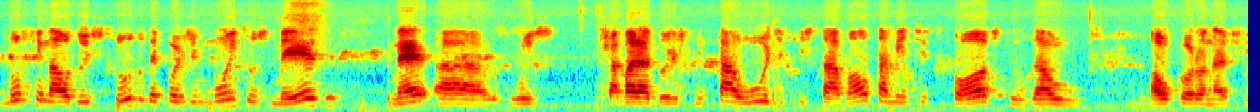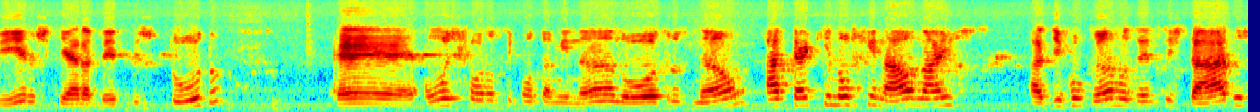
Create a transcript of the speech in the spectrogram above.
no final do estudo, depois de muitos meses, né, os trabalhadores de saúde que estavam altamente expostos ao, ao coronavírus, que era desse estudo. É, uns foram se contaminando, outros não, até que no final nós a, ah, divulgamos esses dados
